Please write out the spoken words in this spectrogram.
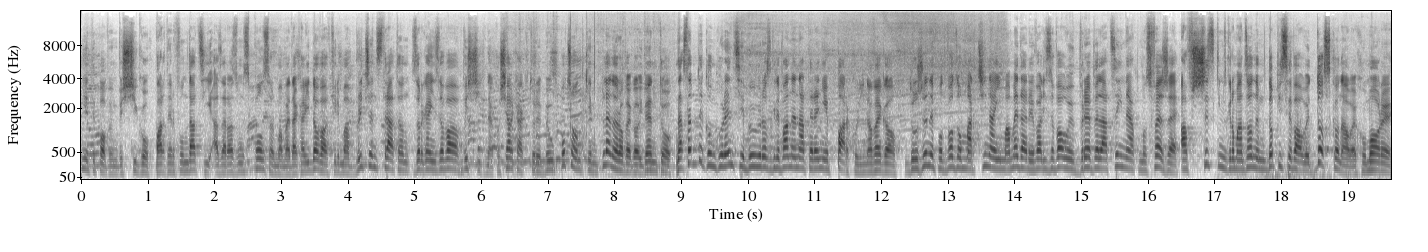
nietypowym wyścigu. Partner fundacji, a zarazem sponsor Mameda Kalidowa, firma Bridge Stratton, zorganizowała wyścig na kosiarkach, który był początkiem plenerowego eventu. Następne konkurencje były rozgrywane na terenie parku linowego. Drużyny pod wodzą Marcina i Mameda rywalizowały w rewelacyjnej atmosferze, a wszystkim zgromadzonym dopisywały doskonałe humory.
